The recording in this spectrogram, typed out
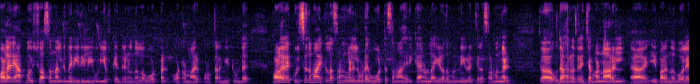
വളരെ ആത്മവിശ്വാസം നൽകുന്ന രീതിയിൽ യു ഡി എഫ് കേന്ദ്രങ്ങളിൽ നിന്നുള്ള വോട്ടർ വോട്ടർമാർ പുറത്തിറങ്ങിയിട്ടുണ്ട്. വളരെ കുൽസിതമായിട്ടുള്ള ശ്രമങ്ങളിലൂടെ വോട്ട് സമാഹരിക്കാനുള്ള ഇടതുമുന്നണിയുടെ ചില ശ്രമങ്ങൾ ഉദാഹരണത്തിന് ചെമ്മണ്ണാറിൽ ഈ പറയുന്നത് പോലെ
